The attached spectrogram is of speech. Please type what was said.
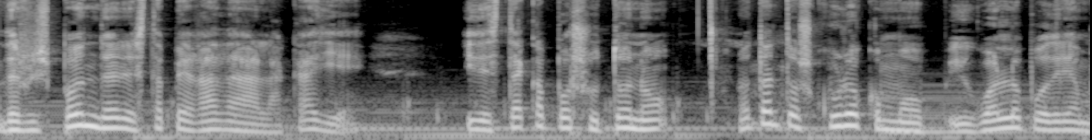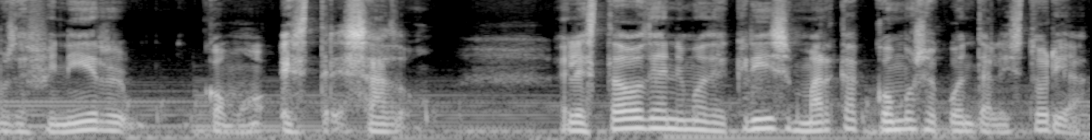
The Responder está pegada a la calle y destaca por su tono no tanto oscuro como igual lo podríamos definir como estresado. El estado de ánimo de Chris marca cómo se cuenta la historia,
